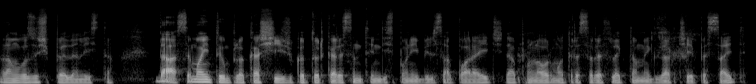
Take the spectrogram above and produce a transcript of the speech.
L-am văzut și pe el în listă. Da, se mai întâmplă ca și jucători care sunt indisponibili să apară aici, dar până la urmă trebuie să reflectăm exact ce e pe site.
